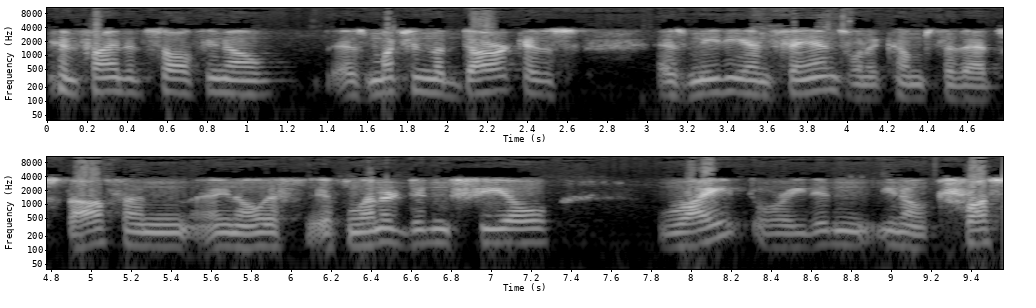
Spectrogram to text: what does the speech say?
can find itself, you know, as much in the dark as, as media and fans when it comes to that stuff. And, you know, if, if Leonard didn't feel right or he didn't, you know, trust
